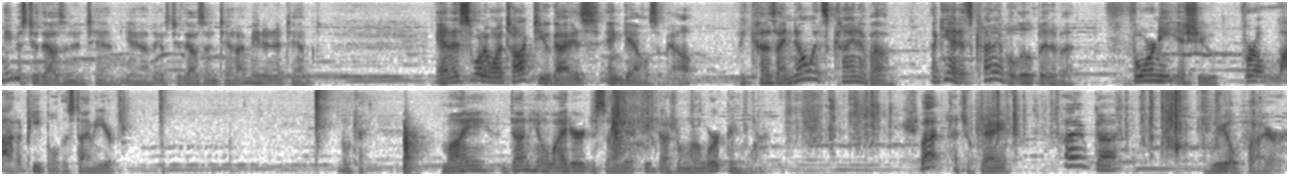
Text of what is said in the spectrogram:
maybe it was 2010. Yeah, I think it was 2010. I made an attempt. And this is what I want to talk to you guys and gals about because I know it's kind of a, again, it's kind of a little bit of a thorny issue for a lot of people this time of year. Okay. My Dunhill lighter decided it doesn't want to work anymore. But that's okay. I've got real fire.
